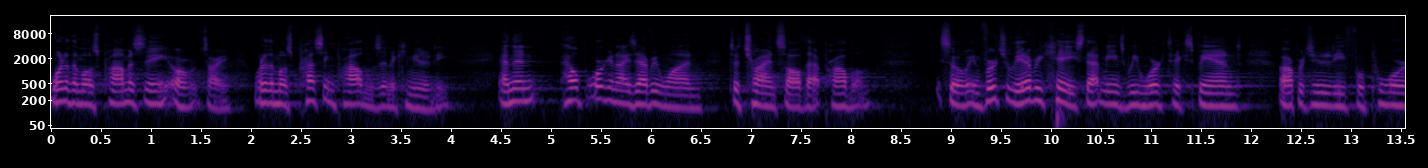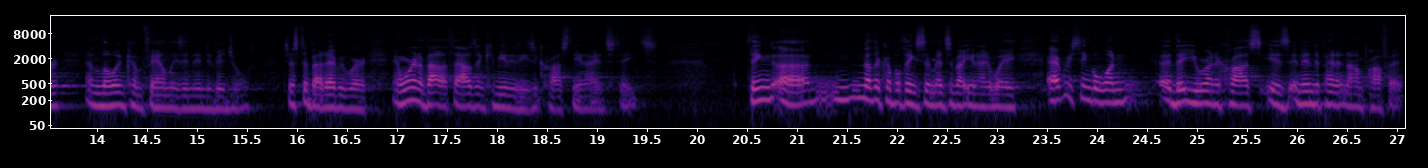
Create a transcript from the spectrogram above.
one of the most promising, or sorry, one of the most pressing problems in a community, and then help organize everyone to try and solve that problem. So, in virtually every case, that means we work to expand opportunity for poor and low income families and individuals, just about everywhere. And we're in about a thousand communities across the United States. Thing, uh, another couple things to mention about United Way every single one uh, that you run across is an independent nonprofit.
